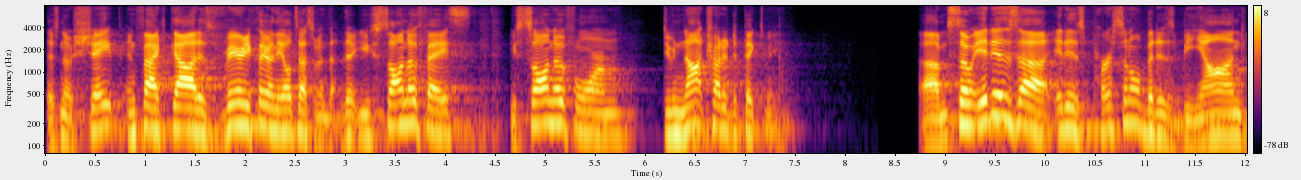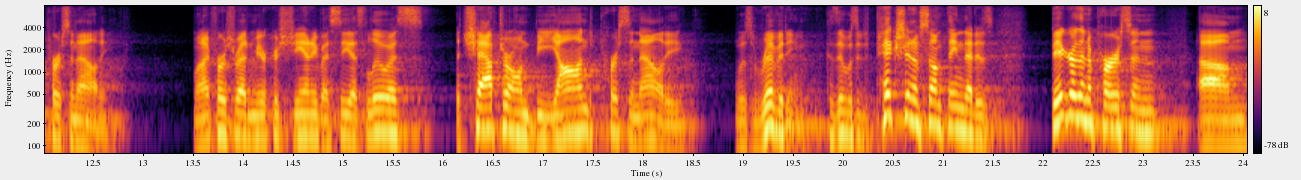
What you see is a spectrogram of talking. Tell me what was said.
there's no shape. In fact, God is very clear in the Old Testament that, that you saw no face, you saw no form. Do not try to depict me. Um, so it is, uh, it is personal, but it is beyond personality. When I first read Mere Christianity by C.S. Lewis, the chapter on beyond personality was riveting because it was a depiction of something that is bigger than a person, um,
